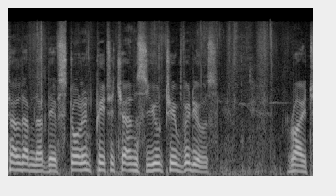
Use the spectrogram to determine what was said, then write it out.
tell them that they've stolen Peter Chan's YouTube videos. Right.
